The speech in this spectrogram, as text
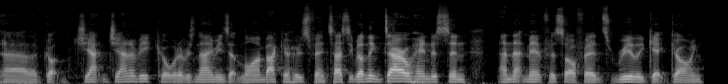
uh, they've got Jan- Janovic or whatever his name is at linebacker, who's fantastic. But I think Darrell Henderson and that Memphis offense really get going.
